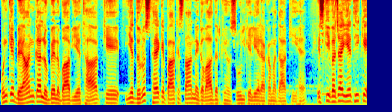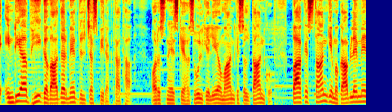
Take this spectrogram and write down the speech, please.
ان کے بیان کا لبے لباب یہ تھا کہ یہ درست ہے کہ پاکستان نے گوادر کے حصول کے لیے رقم ادا کی ہے۔ اس کی وجہ یہ تھی کہ انڈیا بھی گوادر میں دلچسپی رکھتا تھا۔ اور اس نے اس کے حصول کے لیے عمان کے سلطان کو پاکستان کے مقابلے میں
